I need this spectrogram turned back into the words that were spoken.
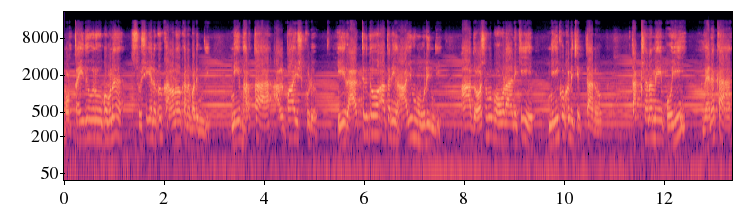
ముత్తైదువ రూపమున సుశీలకు కలలో కనబడింది. నీ భర్త అల్పాయుష్కుడు. ఈ రాత్రితో అతని ఆయువు మూడింది. ఆ దోషము పోవడానికి నీకొకటి చెప్తాను. తక్షణమే పోయి వెనక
